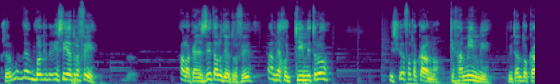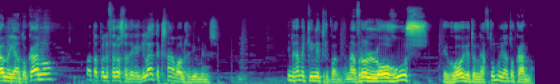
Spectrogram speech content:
Ξέρουμε, δεν πρόκειται, είσαι διατροφή. Άλλο κάνεις δίαιτα, άλλο διατροφή. Αν έχω κίνητρο, ισχυρό θα το κάνω και θα μείνει. Γιατί αν το κάνω για να το κάνω, θα τα απελευθερώσω στα 10 κιλά, τα ξαναβάλω σε δύο μήνες. Είναι θέμα κινήτρου πάντα. Να βρω λόγους εγώ για τον εαυτό μου για να το κάνω.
